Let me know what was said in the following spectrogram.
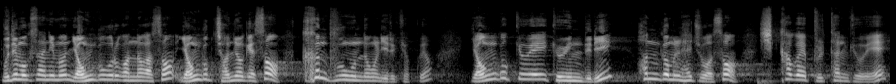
무디 목사님은 영국으로 건너가서 영국 전역에서 큰 부흥 운동을 일으켰고요. 영국 교회의 교인들이 헌금을 해주어서 시카고의 불탄 교회에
